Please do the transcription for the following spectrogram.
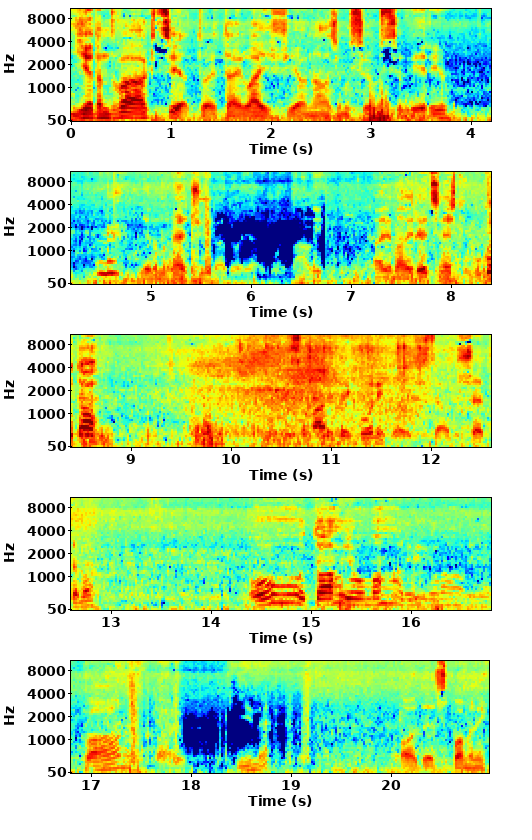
1-2 akcija, to je taj life, evo nalazimo se u Silviriju. Jedan od najjačih gradova, ja i moj mali. Ajde mali reci nešto, Ukota! Mi smo mali tajkuni koji se sad šetamo. O, Tajo mali, vidi ga mali, Japana, Tajo, Kine. Ovdje je spomenik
